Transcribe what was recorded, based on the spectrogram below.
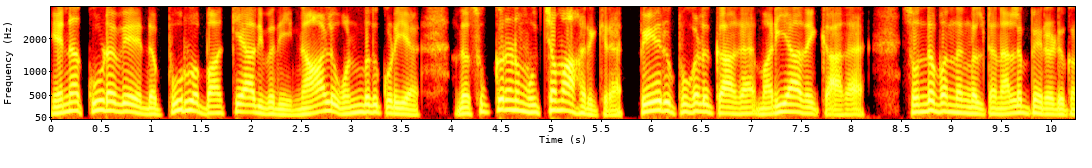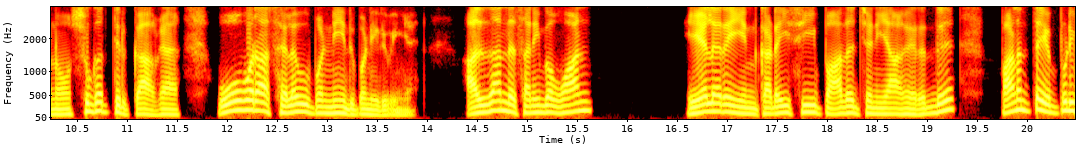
ஏன்னா கூடவே இந்த பூர்வ பாக்கியாதிபதி நாலு ஒன்பது கூடிய அந்த சுக்கரனும் உச்சமாக இருக்கிற பேரு புகழுக்காக மரியாதைக்காக சொந்த பந்தங்கள்கிட்ட நல்ல பேர் எடுக்கணும் சுகத்திற்காக ஓவரா செலவு பண்ணி இது பண்ணிடுவீங்க அதுதான் இந்த சனி பகவான் ஏழரையின் கடைசி பாதச்சனியாக இருந்து பணத்தை எப்படி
